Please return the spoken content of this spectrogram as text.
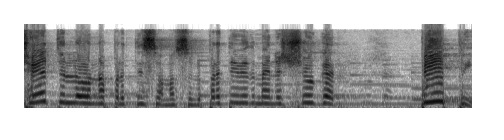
చేతుల్లో ఉన్న ప్రతి సమస్యలు ప్రతి విధమైన sugar BP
